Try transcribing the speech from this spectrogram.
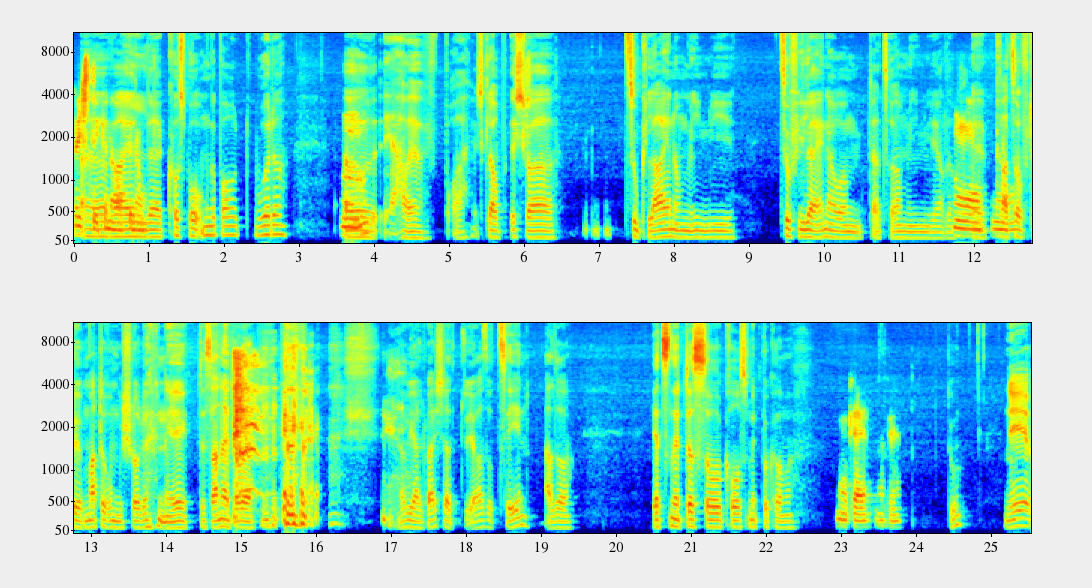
Richtig, äh, genau, weil genau. der Kospo umgebaut wurde. Mhm. Äh, ja, aber boah, ich glaube, ich war zu klein, um irgendwie zu viele Erinnerungen dazu haben, irgendwie alle. Ja, äh, Gerade ja. so auf der Matte rumgescholten. nee, das auch nicht, aber. ja, wie alt war ich da? Ja, so zehn. Also jetzt nicht das so groß mitbekommen. Okay, okay. Du? Nee,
